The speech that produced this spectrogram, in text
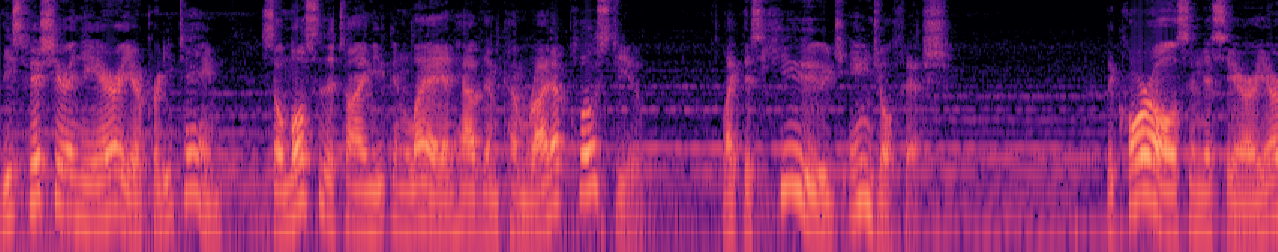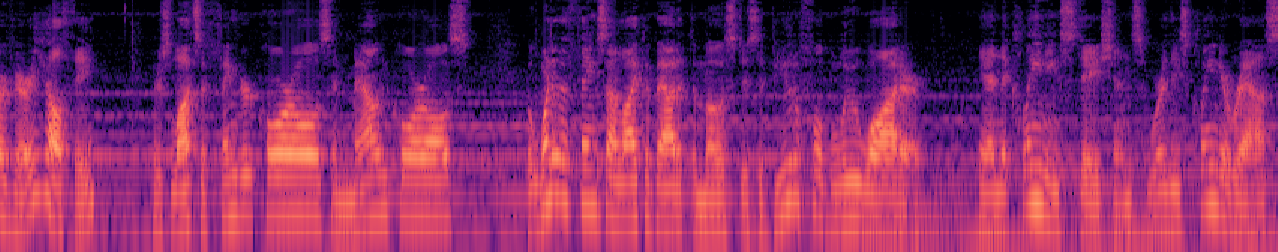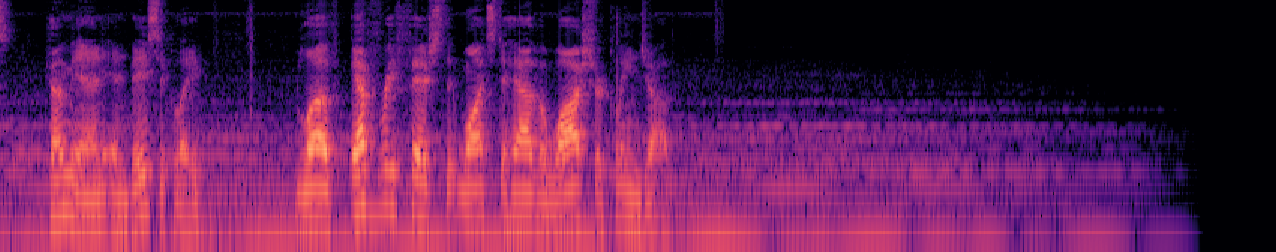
These fish here in the area are pretty tame, so most of the time you can lay and have them come right up close to you, like this huge angelfish. The corals in this area are very healthy. There's lots of finger corals and mound corals. But one of the things I like about it the most is the beautiful blue water and the cleaning stations where these cleaner wrasse come in and basically love every fish that wants to have a wash or clean job.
